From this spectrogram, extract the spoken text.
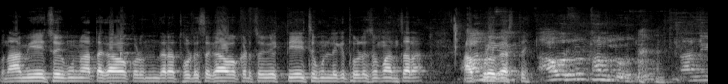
पण आम्ही यायचोय म्हणून आता गावाकडून जरा थोडंसं गावाकडचं व्यक्ती यायचं म्हणलं की थोडंसं माणसाला अप्रोग आम्ही असते आवर्जून थांबलो होतो. आणि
